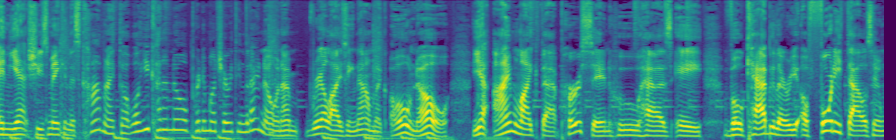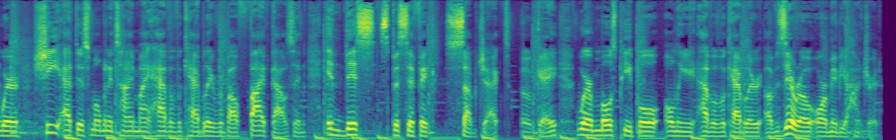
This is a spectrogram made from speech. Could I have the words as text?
and yet she's making this comment. I thought, well, you kind of know pretty much everything that I know. And I'm realizing now, I'm like, oh no, yeah, I'm like that person who has a vocabulary of 40,000, where she at this moment in time might have a vocabulary of about 5,000 in this specific subject, okay? Where most people only have a vocabulary of zero or maybe 100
